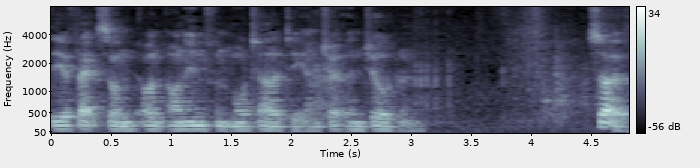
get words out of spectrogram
the effects on, on, on infant mortality and, ch and children. So,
